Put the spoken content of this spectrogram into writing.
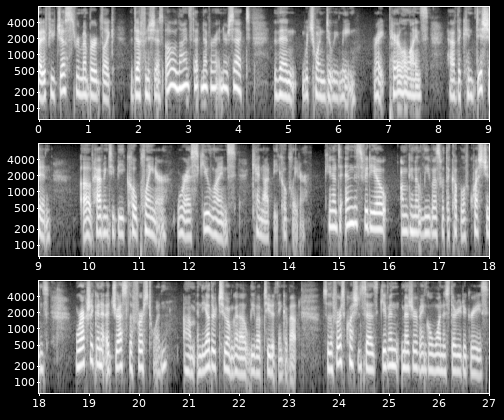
But if you just remembered like the definition as, oh, lines that never intersect, then which one do we mean, right? Parallel lines have the condition of having to be coplanar, whereas skew lines cannot be coplanar. Okay, now to end this video, I'm going to leave us with a couple of questions. We're actually going to address the first one, um, and the other two I'm going to leave up to you to think about. So the first question says, given measure of angle 1 is 30 degrees,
